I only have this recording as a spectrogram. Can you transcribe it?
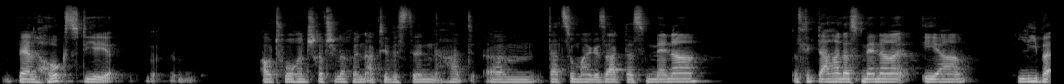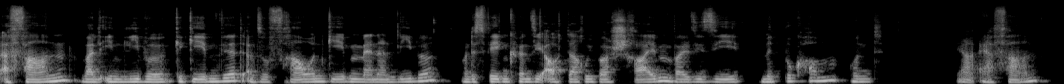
Bell Hooks, die äh, Autorin, Schriftstellerin, Aktivistin, hat ähm, dazu mal gesagt, dass Männer, das liegt daran, dass Männer eher Liebe erfahren, weil ihnen Liebe gegeben wird. Also Frauen geben Männern Liebe und deswegen können sie auch darüber schreiben, weil sie sie mitbekommen und ja, erfahren.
